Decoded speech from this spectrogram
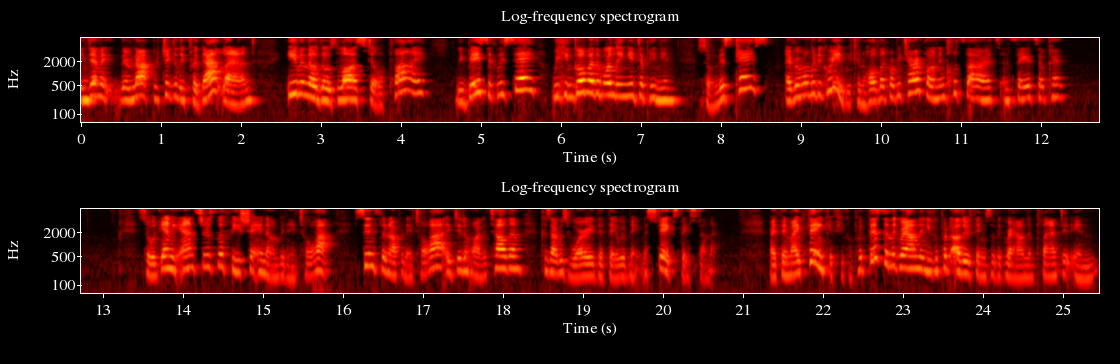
endemic, they're not particularly for that land, even though those laws still apply, we basically say we can go by the more lenient opinion. So in this case, everyone would agree. We can hold like Rabbi Tarfon in Chutz and say it's okay. So again, he answers the fisha enam b'nei Torah. Since they're not b'nei Torah, I didn't want to tell them because I was worried that they would make mistakes based on that. Right? They might think if you can put this in the ground, then you can put other things in the ground and plant it in,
